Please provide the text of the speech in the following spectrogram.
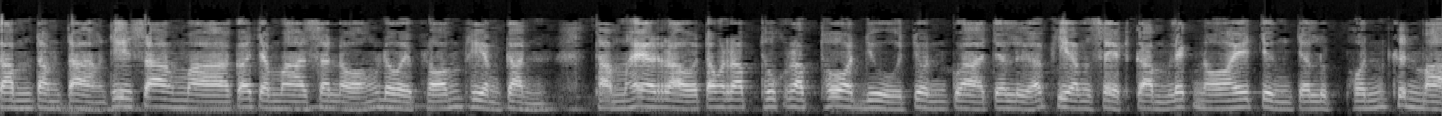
กรรมต่างๆที่สร้างมาก็จะมาสนองโดยพร้อมเพรียงกัน ทำให้เราต้องรับทุกข์รับโทษอยู่จนกว่าจะเหลือเพียงเศษกรรมเล็กน้อยจึงจะหลุดพ้นขึ้นมา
